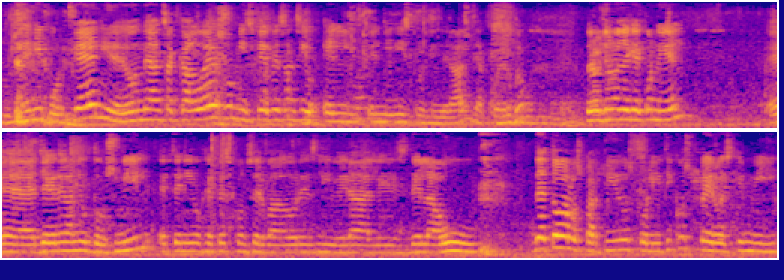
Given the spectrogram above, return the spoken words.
No sé ni por qué, ni de dónde han sacado eso. Mis jefes han sido el, el ministro liberal, de acuerdo. Pero yo no llegué con él. Eh, llegué en el año 2000. He tenido jefes conservadores, liberales, de la U, de todos los partidos políticos, pero es que mi,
